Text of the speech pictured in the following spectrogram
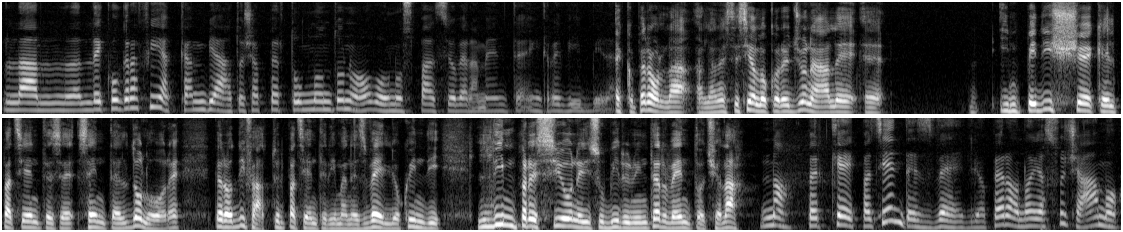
l'ecografia ha cambiato, ci ha aperto un mondo nuovo, uno spazio veramente incredibile. Ecco, però l'anestesia locoregionale eh, impedisce che il paziente se, senta il dolore, però di fatto il paziente rimane sveglio, quindi l'impressione di subire un intervento ce l'ha. No, perché il paziente è sveglio, però noi associamo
